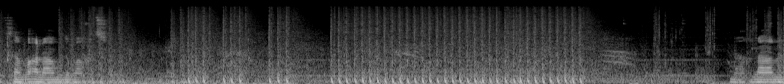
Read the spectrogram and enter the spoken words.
Jetzt haben wir Alarm gemacht. Nachladen.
